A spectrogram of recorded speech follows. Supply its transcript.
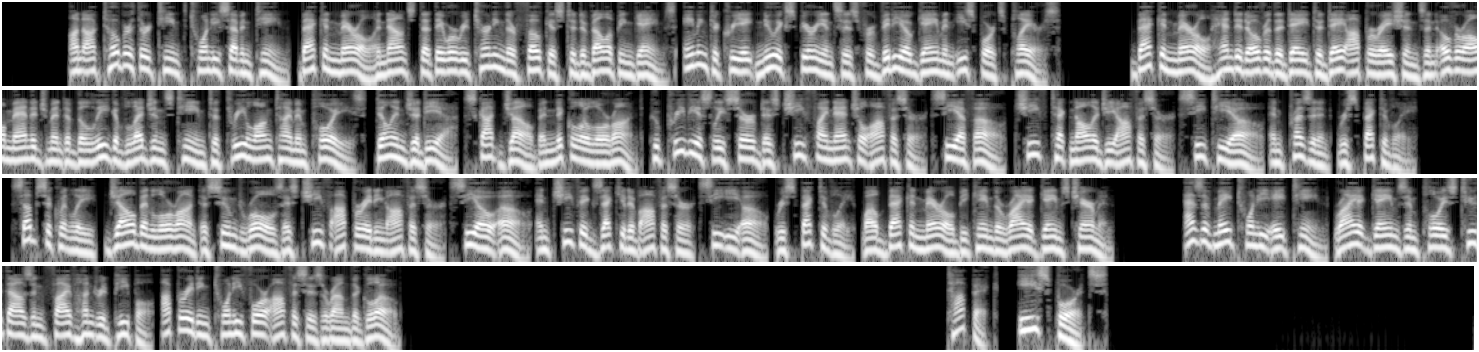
On October 13, 2017, Beck and Merrill announced that they were returning their focus to developing games, aiming to create new experiences for video game and esports players. Beck and Merrill handed over the day-to-day -day operations and overall management of the League of Legends team to three longtime employees, Dylan Jadeja, Scott Gelb and Nicolo Laurent, who previously served as Chief Financial Officer CFO, Chief Technology Officer CTO, and President, respectively. Subsequently, Gelb and Laurent assumed roles as Chief Operating Officer and Chief Executive Officer respectively, while Beck and Merrill became the Riot Games chairman. As of May 2018, Riot Games employs 2,500 people, operating 24 offices around the globe. Esports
